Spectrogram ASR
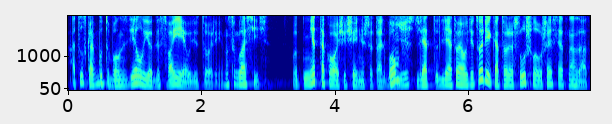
А тут как будто бы он сделал ее для своей аудитории. Ну, согласись. Вот нет такого ощущения, что это альбом Есть. для, для той аудитории, которая слушала его 6 лет назад.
